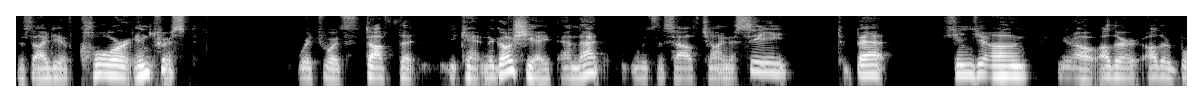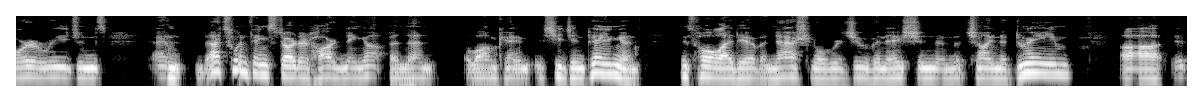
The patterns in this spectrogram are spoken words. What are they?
this idea of core interest, which was stuff that you can't negotiate. And that was the South China Sea, Tibet, Xinjiang, you know, other other border regions and that's when things started hardening up. And then along came Xi Jinping and his whole idea of a national rejuvenation and the China dream. Uh, it,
